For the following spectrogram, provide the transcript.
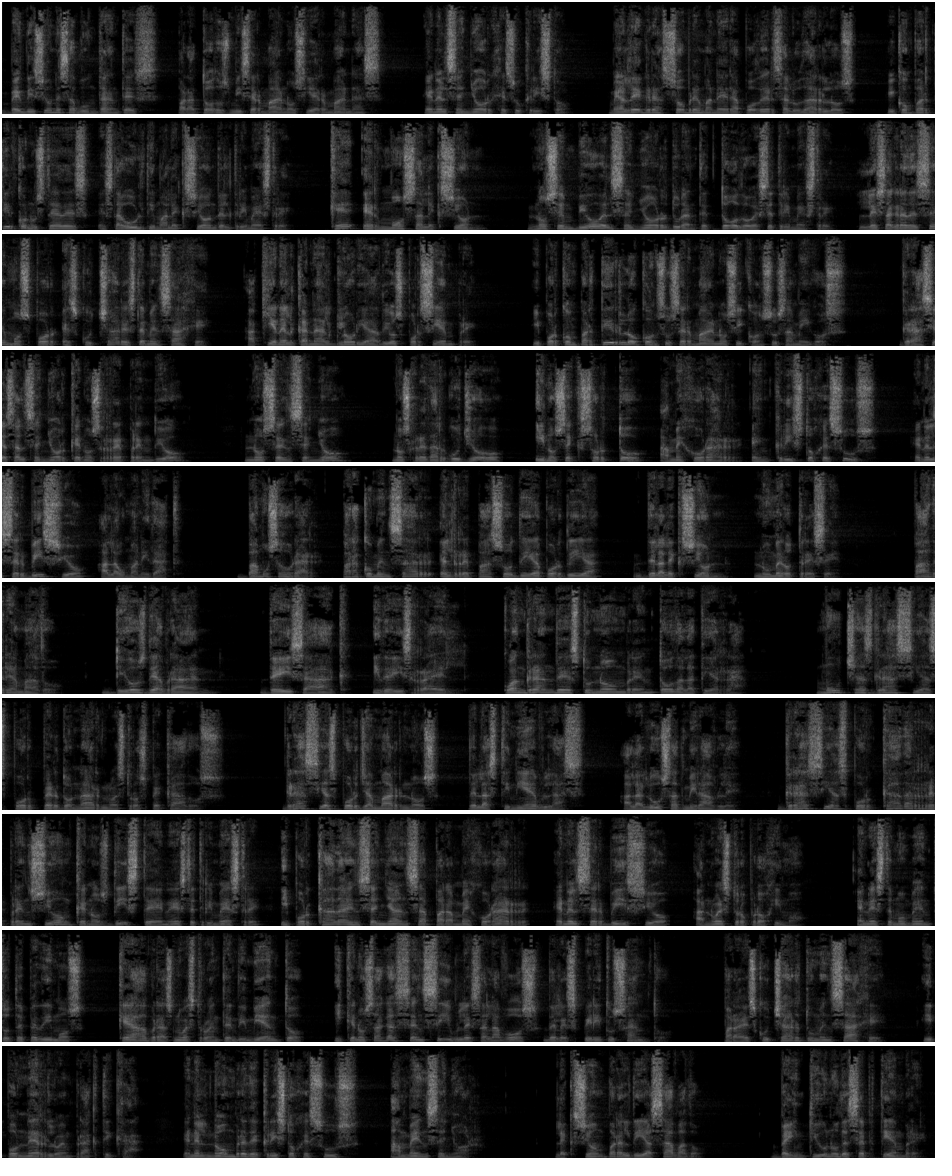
Bendiciones abundantes para todos mis hermanos y hermanas en el Señor Jesucristo. Me alegra sobremanera poder saludarlos y compartir con ustedes esta última lección del trimestre. ¡Qué hermosa lección! Nos envió el Señor durante todo este trimestre. Les agradecemos por escuchar este mensaje aquí en el canal Gloria a Dios por siempre y por compartirlo con sus hermanos y con sus amigos. Gracias al Señor que nos reprendió, nos enseñó, nos redargulló y nos exhortó a mejorar en Cristo Jesús en el servicio a la humanidad. Vamos a orar para comenzar el repaso día por día de la lección número 13. Padre amado, Dios de Abraham, de Isaac y de Israel, cuán grande es tu nombre en toda la tierra. Muchas gracias por perdonar nuestros pecados. Gracias por llamarnos de las tinieblas a la luz admirable. Gracias por cada reprensión que nos diste en este trimestre y por cada enseñanza para mejorar en el servicio a nuestro prójimo. En este momento te pedimos que abras nuestro entendimiento y que nos hagas sensibles a la voz del Espíritu Santo, para escuchar tu mensaje y ponerlo en práctica. En el nombre de Cristo Jesús. Amén, Señor. Lección para el día sábado, 21 de septiembre.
